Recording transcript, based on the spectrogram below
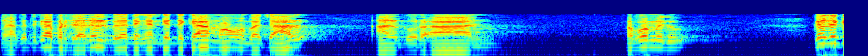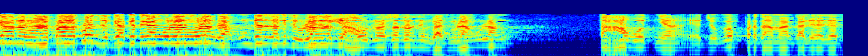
Nah, ketika berdalil beda dengan ketika mau membaca Al-Qur'an. Apa itu? Ketika menghafal pun juga ketika ngulang-ngulang enggak kemudian lagi diulang lagi awud satu enggak ulang-ulang ta'awudnya. Ya cukup pertama kali saja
